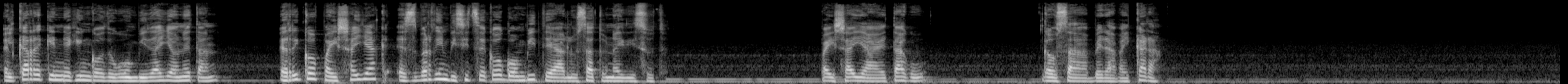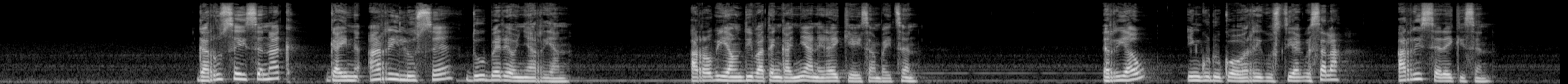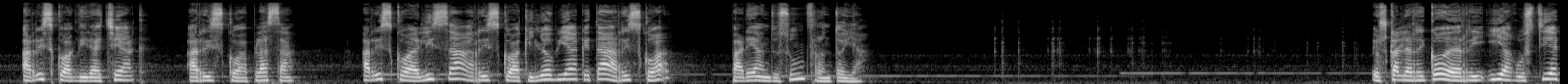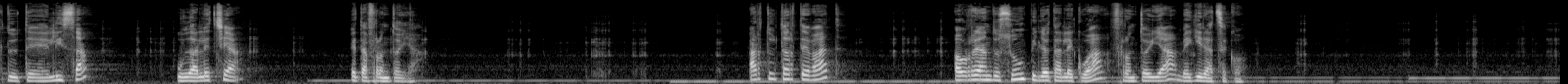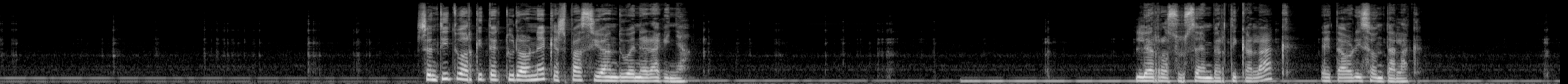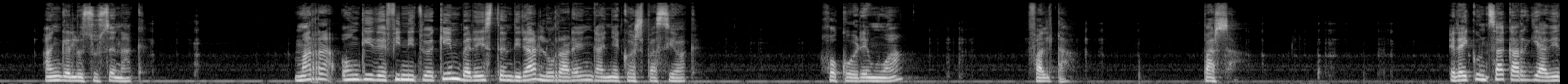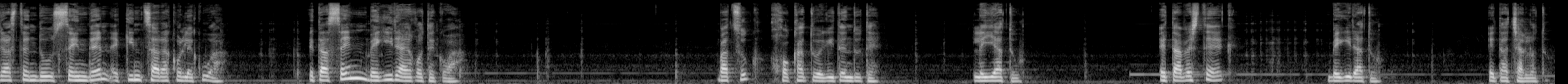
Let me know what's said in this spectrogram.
Elkarrekin egingo dugun bidaia honetan, herriko paisaiak ezberdin bizitzeko gonbitea luzatu nahi dizut. Paisaia eta gu, gauza bera baikara. Garruze izenak gain harri luze du bere oinarrian. Arrobia handi baten gainean eraikia izan baitzen. Herri hau, inguruko herri guztiak bezala, arriz eraiki zen. Arrizkoak dira etxeak, arrizkoa plaza, arrizkoa eliza, arrizkoak ilobiak eta arrizkoa parean duzun frontoia. Euskal Herriko herri ia guztiak dute eliza, udaletxea eta frontoia. Artu tarte bat, aurrean duzun pilotalekua frontoia begiratzeko. Sentitu arkitektura honek espazioan duen eragina. Lerro zuzen vertikalak eta horizontalak. Angelu zuzenak. Marra ongi definituekin bere izten dira lurraren gaineko espazioak. Joko eremua, falta, pasa. Eraikuntzak argi adirazten du zein den ekintzarako lekua, eta zein begira egotekoa. Batzuk jokatu egiten dute, lehiatu, eta besteek begiratu, eta txalotu.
